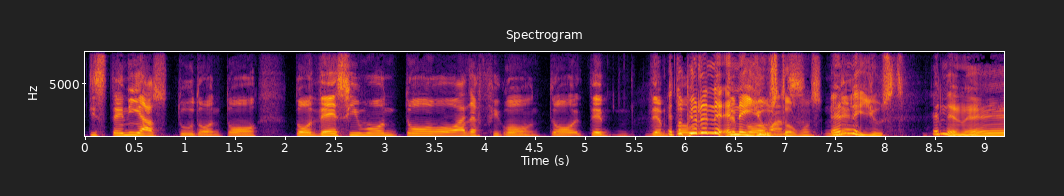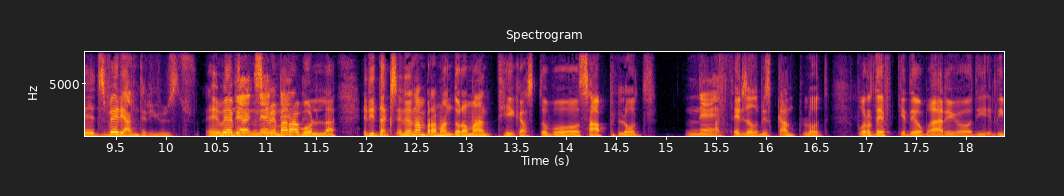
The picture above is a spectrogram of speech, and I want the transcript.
της ταινίας τούτον, το, το δέσιμο, το αδερφικό, το, the, the ε, το οποίο bro- είναι, the είναι bromance. used όμως. Ναι. Είναι used. Είναι, είναι, it's very underused. Ε, με Ναι, επηρέαξε ναι, με ναι, πάρα ναι. πολλά. Γιατί εντάξει, είναι ένα πράγμα το romantic, ας το πω, subplot. Ναι, Αν θέλεις να το πεις καν plot, που ρωτεύκεται ο Μάριο τη, τη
